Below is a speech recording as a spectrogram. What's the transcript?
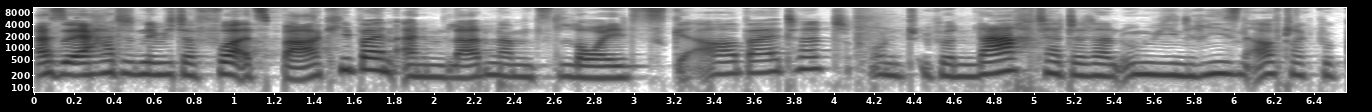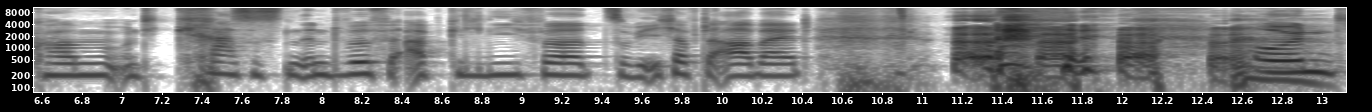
also er hatte nämlich davor als Barkeeper in einem Laden namens Lloyds gearbeitet. Und über Nacht hat er dann irgendwie einen riesen Auftrag bekommen und die krassesten Entwürfe abgeliefert, so wie ich auf der Arbeit. und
